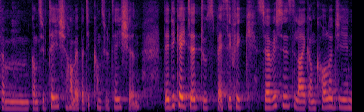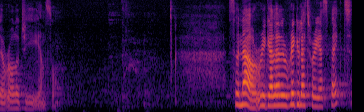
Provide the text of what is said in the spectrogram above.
some consultation, homeopathic consultation, dedicated to specific services like oncology, neurology, and so on. So now, regulatory aspect.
